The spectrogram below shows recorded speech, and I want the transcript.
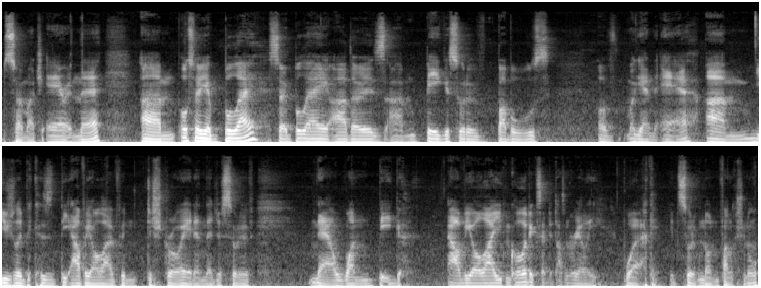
so much air in there. Um, also, your bullae. So bullae are those um, big sort of bubbles of again air. Um, usually because the alveoli have been destroyed and they're just sort of now one big alveoli. You can call it, except it doesn't really work. It's sort of non-functional.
